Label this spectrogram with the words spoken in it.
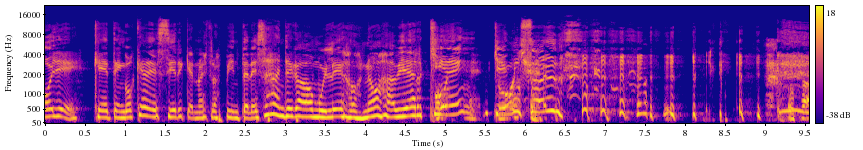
Oye, que tengo que decir que nuestros Pintereses han llegado muy lejos, ¿no, Javier? ¿Quién? ¿Quién usó Sea,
